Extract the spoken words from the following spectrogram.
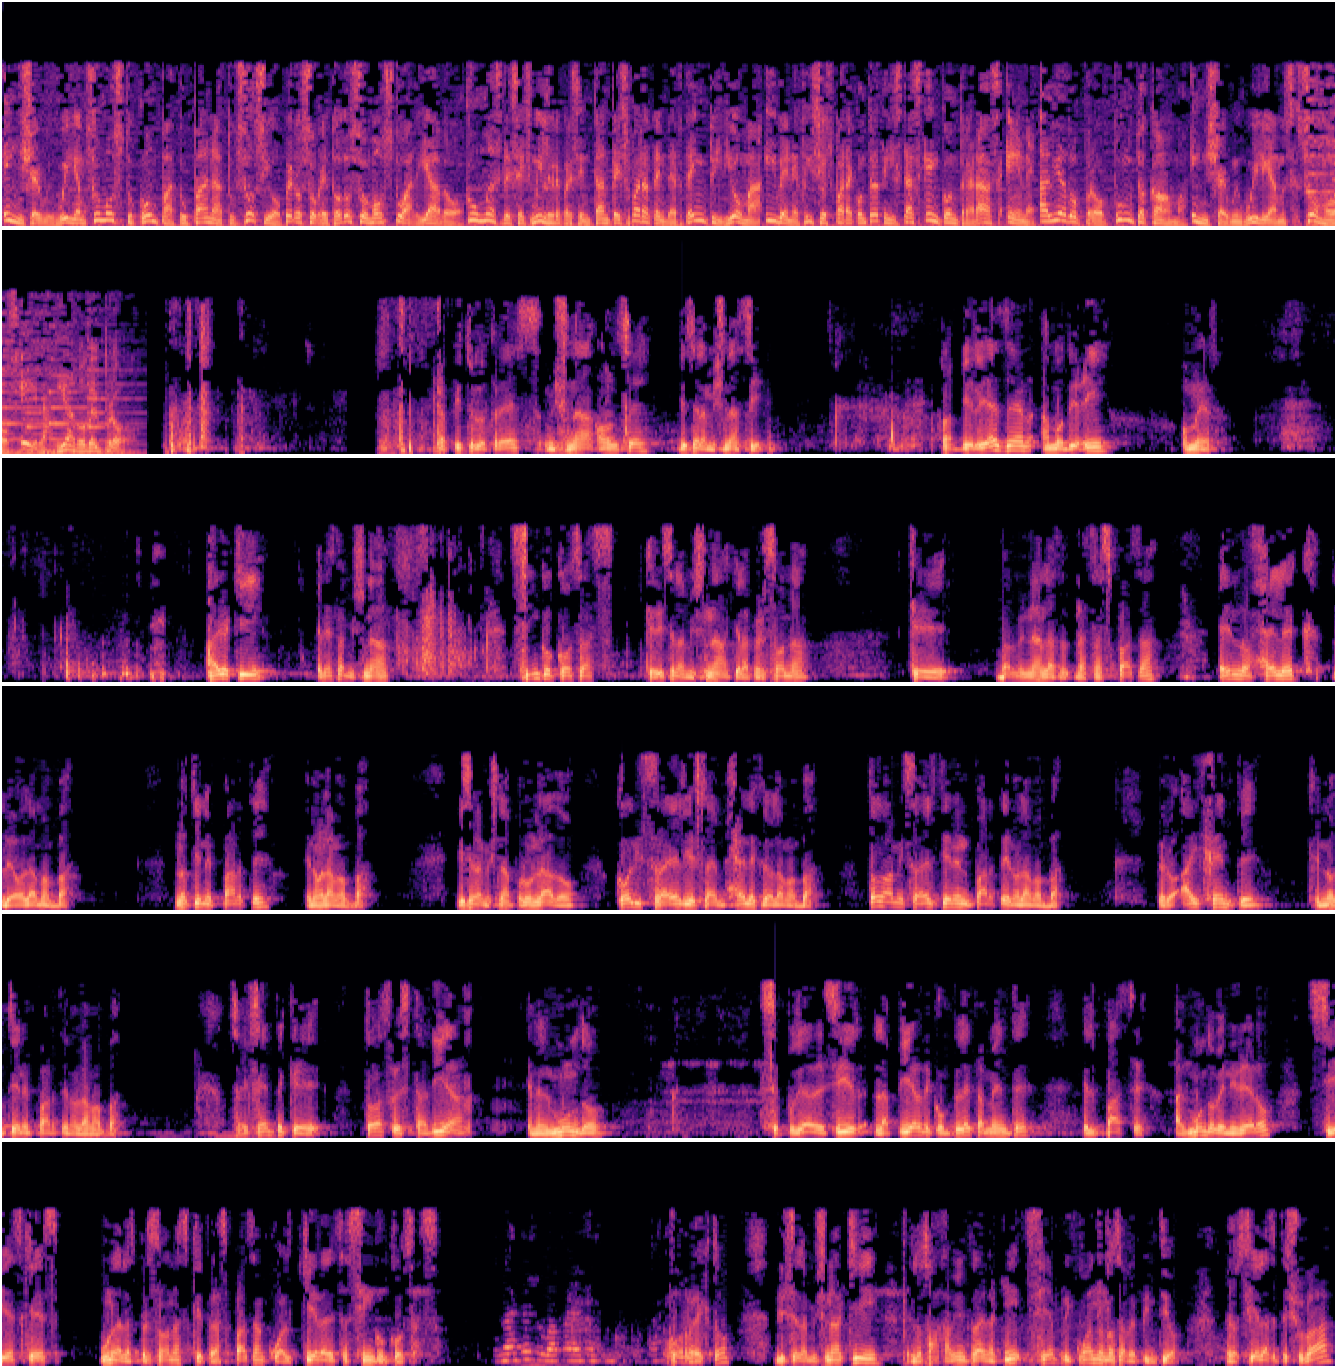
En Sherwin Williams somos tu compa, tu pana, tu socio, pero sobre todo somos tu aliado, con más de 6.000 representantes para atenderte en tu idioma y beneficios para contratistas que encontrarás en aliadopro.com. En Sherwin Williams somos el aliado del PRO. Capítulo 3, Mishnah 11, dice la Mishnah así. Rabbi Eliezer Amodi'i Omer. Hay aquí en esta Mishnah cinco cosas que dice la Mishnah que la persona que Barminan la, la traspasa en lo Helek le Olam. No tiene parte en Olam Abba. Dice la Mishnah por un lado, Kol Israel y Helek de Olam Abba. Todo Am Israel tienen parte en Olam Abba. Pero hay gente que no tiene parte en Olam Abba. O sea, hay gente que toda su estadía en el mundo se pudiera decir, la pierde completamente el pase al mundo venidero si es que es una de las personas que traspasan cualquiera de esas cinco cosas. ¿No hay teshuva para esas cinco cosas? Correcto. Dice la Mishnah aquí, los ajamim traen aquí, siempre y cuando no se arrepintió. Pero si él hace teshuvah,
